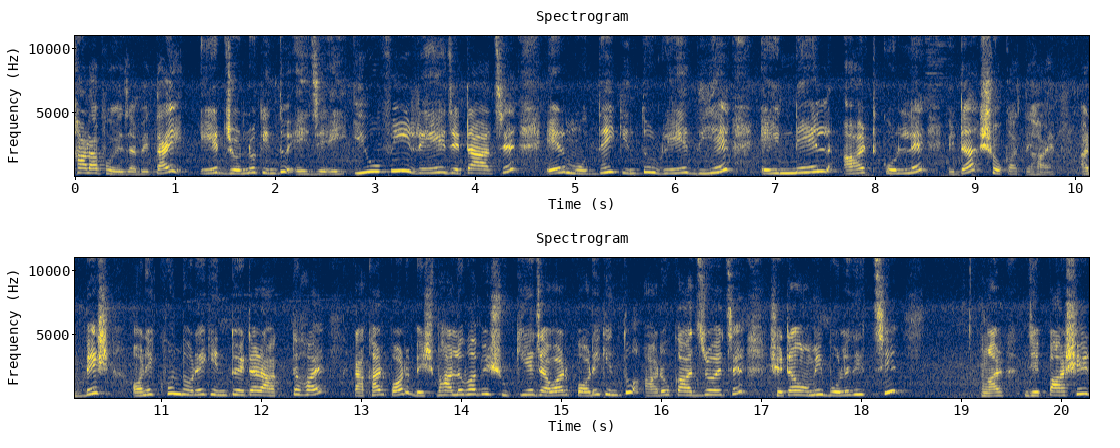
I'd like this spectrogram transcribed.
খারাপ হয়ে যাবে। তাই এর জন্য কিন্তু এই যে, এই ইউভি রে যেটা আছে, এর মধ্যেই কিন্তু রে দিয়ে এই নেল আর্ট করলে এটা শোকাতে হয়। আর বেশ অনেকক্ষণ ধরে কিন্তু এটা রাখতে হয়। রাখার পর বেশ ভালোভাবে শুকিয়ে যাওয়ার পরে কিন্তু আরও কাজ রয়েছে। সেটাও আমি বলে দিচ্ছি। আর যে পাশের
